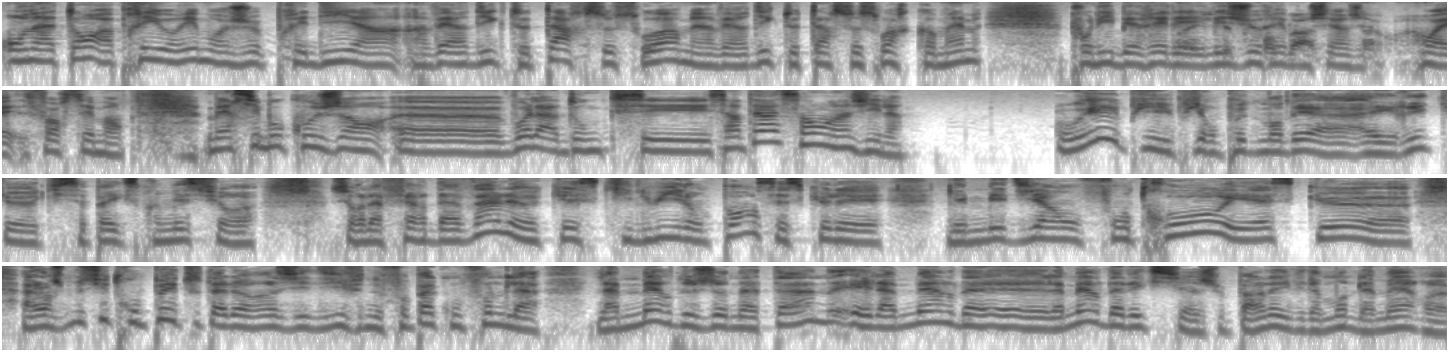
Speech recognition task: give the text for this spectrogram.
on attend a priori, moi je prédis un, un verdict tard ce soir, mais un verdict tard ce soir quand même pour libérer les, les jurés, mon cher Jean. Ouais, forcément. Merci beaucoup Jean. Euh, voilà, donc c'est c'est intéressant, hein. Oui, et puis, et puis on peut demander à, à Eric, euh, qui s'est pas exprimé sur sur l'affaire Daval, euh, qu'est-ce qu'il lui il en pense? Est-ce que les les médias en font trop? Et est-ce que euh, alors je me suis trompé tout à l'heure, hein, j'ai dit il ne faut pas confondre la la mère de Jonathan et la mère la mère d'Alexia. Je parlais évidemment de la mère euh,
